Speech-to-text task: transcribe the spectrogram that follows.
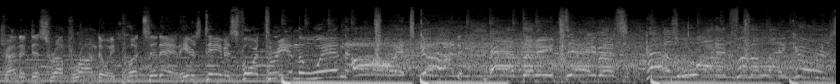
Trying to disrupt Rondo. He puts it in. Here's Davis 4 3 in the win. Oh, it's good! Anthony Davis has won it for the Lakers!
